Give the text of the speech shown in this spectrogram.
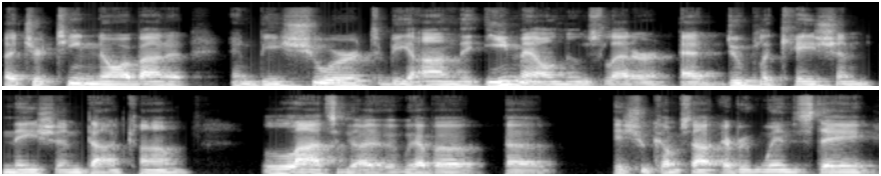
let your team know about it, and be sure to be on the email newsletter at duplicationnation.com. Lots of uh, we have a, a issue comes out every Wednesday.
